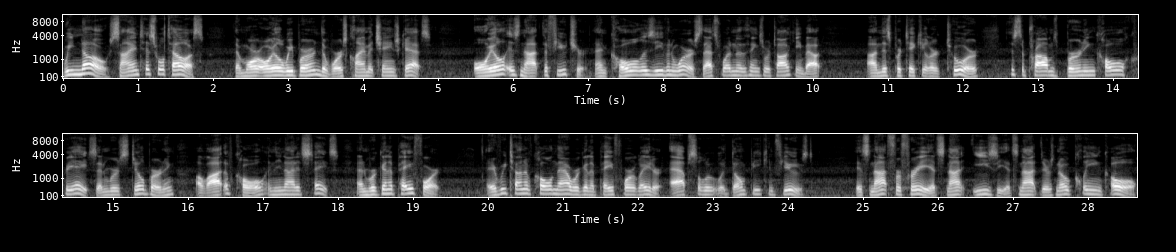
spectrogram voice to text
we know, scientists will tell us, the more oil we burn, the worse climate change gets. Oil is not the future, and coal is even worse. That's one of the things we're talking about on this particular tour is the problems burning coal creates, and we're still burning a lot of coal in the United States, and we're going to pay for it. Every ton of coal now we're going to pay for later. Absolutely. Don't be confused. It's not for free. It's not easy. It's not, there's no clean coal.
